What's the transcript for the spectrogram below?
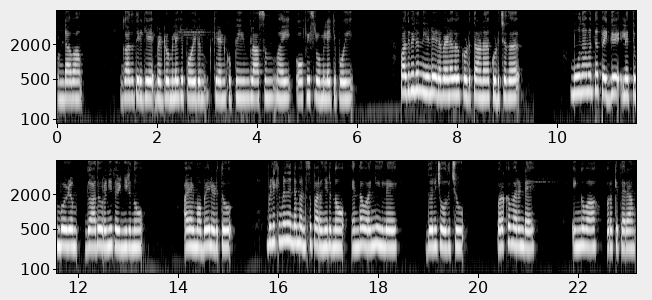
ഉണ്ടാവാം. ഗാഥ തിരികെ ബെഡ്റൂമിലേക്ക് പോയതും കിരൺ കുപ്പിയും ഗ്ലാസുമായി ഓഫീസ് റൂമിലേക്ക് പോയി. പതിവിലും നീണ്ട ഇടവേളകൾ കൊടുത്താണ് കുടിച്ചത്. മൂന്നാമത്തെ പെഗ്ഗിലെത്തുമ്പോഴും ഗാഥ ഉറങ്ങിക്കഴിഞ്ഞിരുന്നു. അയാൾ മൊബൈൽ എടുത്തു. വിളിക്കുമെന്ന് എന്റെ മനസ്സ് പറഞ്ഞിരുന്നു. എന്താ ഉറങ്ങിയില്ലേ? ധ്വനി ചോദിച്ചു. ഉറക്കം വരണ്ടേ? ഇങ്ങു വാ ഉറക്കിത്തരാം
